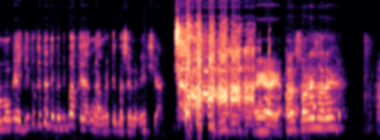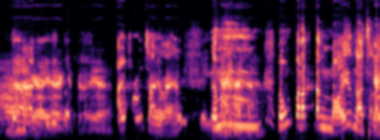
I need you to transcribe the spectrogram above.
ngomong kayak gitu kita tiba-tiba kayak nggak ngerti bahasa Indonesia Iya, iya. Eh, sorry, sorry. Ah, Ya, iya, kayak iya, gitu. gitu. Iya. I'm from Thailand. Hmm, nung parak tang noy nggak salah.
